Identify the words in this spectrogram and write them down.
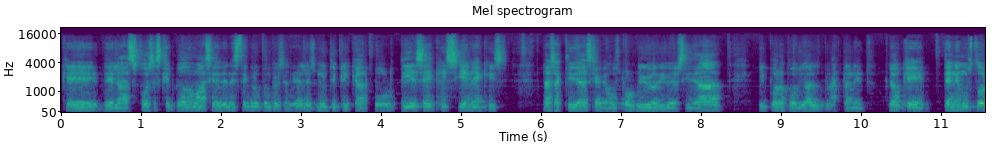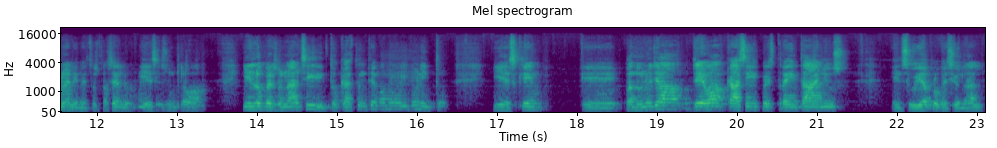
que de las cosas que podamos hacer en este grupo empresarial es multiplicar por 10x, 100x las actividades que hagamos por biodiversidad y por apoyo al, planeta. Creo que tenemos todos los elementos para hacerlo y ese es un trabajo. Y en lo personal, sí, tocaste un tema muy bonito y es que eh, cuando uno ya lleva casi pues 30 años en su vida profesional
